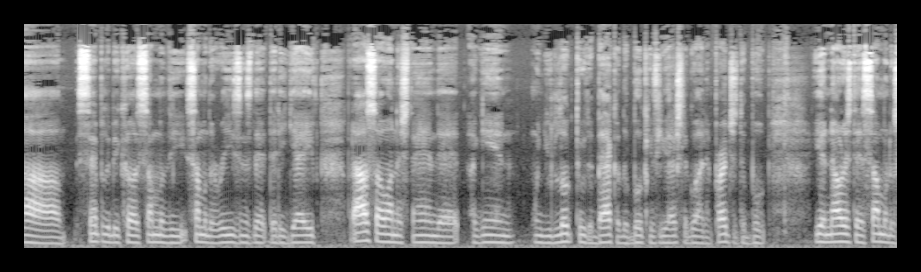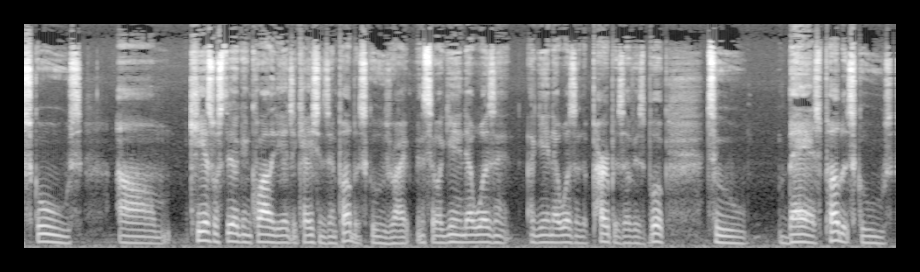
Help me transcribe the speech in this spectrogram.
uh, simply because some of the some of the reasons that that he gave. But I also understand that again, when you look through the back of the book, if you actually go out and purchase the book, you'll notice that some of the schools. Um, kids were still getting quality educations in public schools, right? And so again, that wasn't again that wasn't the purpose of his book to bash public schools,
